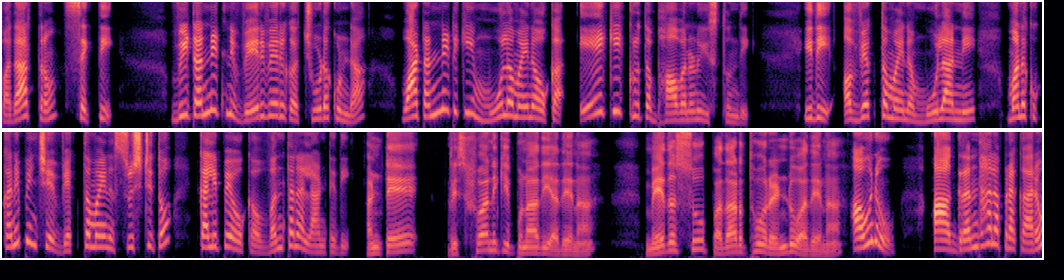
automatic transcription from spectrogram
పదార్థం శక్తి. వీటన్నిటిని వేర్వేరుగా చూడకుండా వాటన్నిటికీ మూలమైన ఒక ఏకీకృత భావనను ఇస్తుంది. ఇది అవ్యక్తమైన మూలాన్ని మనకు కనిపించే వ్యక్తమైన సృష్టితో కలిపే ఒక వంతన లాంటిది. అంటే విశ్వానికి పునాది అదేనా? మేధస్సు పదార్థం రెండూ అదేనా? అవును ఆ గ్రంథాల ప్రకారం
